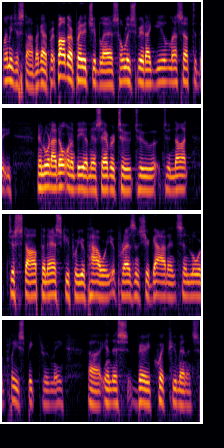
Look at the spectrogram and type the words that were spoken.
let me just stop. I got to pray. Father, I pray that you bless. Holy Spirit, I yield myself to thee. And Lord, I don't want to be amiss ever to, to, to not just stop and ask you for your power, your presence, your guidance. And Lord, please speak through me uh, in this very quick few minutes,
